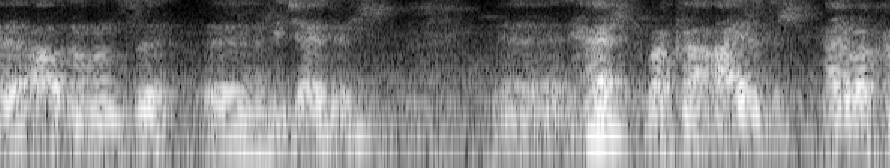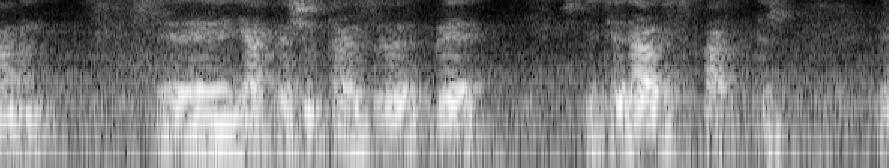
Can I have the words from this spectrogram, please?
e, algılamanızı e, rica ediyoruz. E, her vaka ayrıdır. Her vakanın e, yaklaşım tarzı ve işte tedavisi farklıdır. E,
